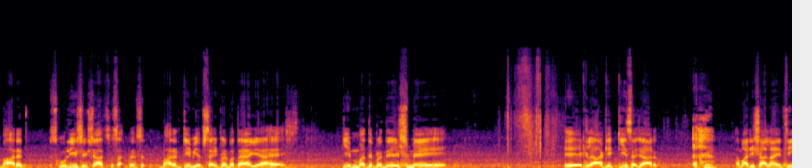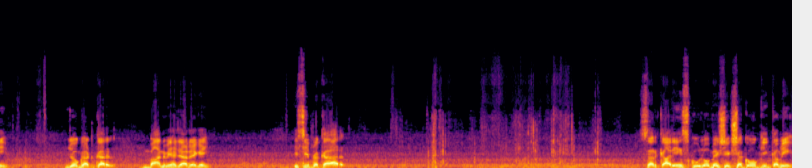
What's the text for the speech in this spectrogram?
भारत स्कूली शिक्षा भारत की वेबसाइट पर बताया गया है कि मध्य प्रदेश में एक लाख इक्कीस हज़ार हमारी शालाएँ थीं, जो घटकर बानवे हज़ार रह गईं। इसी प्रकार सरकारी स्कूलों में शिक्षकों की कमी।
